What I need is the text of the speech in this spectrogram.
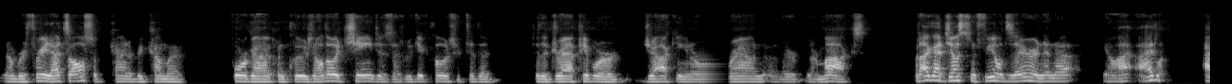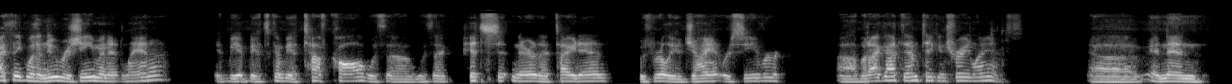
number three. That's also kind of become a foregone conclusion, although it changes as we get closer to the to the draft. People are jockeying around their, their mocks, but I got Justin Fields there. And then, uh, you know, I, I, I, think with a new regime in Atlanta, it'd be a, it's going to be a tough call with, uh, with that Pitts sitting there, that tight end who's really a giant receiver. Uh, but I got them taking Trey Lance. Uh, and then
